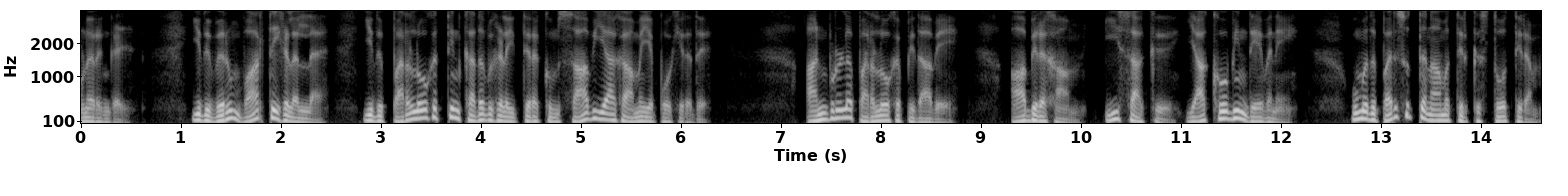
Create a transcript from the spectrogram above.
உணருங்கள். இது வெறும் வார்த்தைகள் அல்ல இது பரலோகத்தின் கதவுகளை திறக்கும் சாவியாக அமையப் போகிறது. அன்புள்ள பரலோக பிதாவே ஆபிரகாம் ஈசாக்கு யாக்கோபின் தேவனே உமது பரிசுத்த நாமத்திற்கு ஸ்தோத்திரம்.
